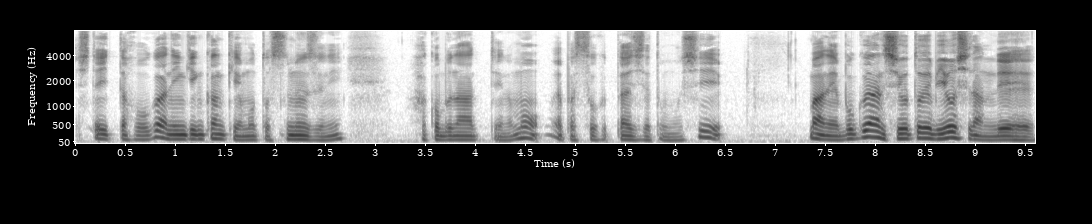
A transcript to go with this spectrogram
していった方が人間関係もっとスムーズに運ぶなっていうのもやっぱすごく大事だと思うしまあね僕は仕事で美容師なんで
